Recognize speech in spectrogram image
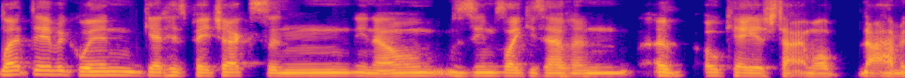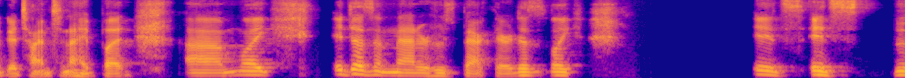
let David Quinn get his paychecks, and you know, seems like he's having a okayish time. Well, not having a good time tonight, but um, like it doesn't matter who's back there. It does like it's it's the,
